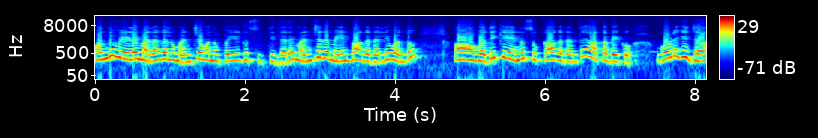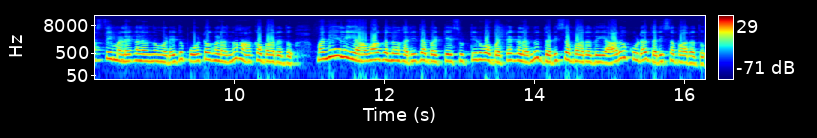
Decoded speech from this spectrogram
ಒಂದು ವೇಳೆ ಮಲಗಲು ಮಂಚವನ್ನು ಉಪಯೋಗಿಸುತ್ತಿದ್ದರೆ ಮಂಚದ ಮೇಲ್ಭಾಗದಲ್ಲಿ ಒಂದು ಹೊದಿಕೆಯನ್ನು ಸುಕ್ಕಾಗದಂತೆ ಹಾಕಬೇಕು. ಗೋಡೆಗೆ ಜಾಸ್ತಿ ಮಳೆಗಳನ್ನು ಹೊಡೆದು ಫೋಟೋಗಳನ್ನು ಹಾಕಬಾರದು. ಮನೆಯಲ್ಲಿ ಯಾವಾಗಲೂ ಹರಿದ ಬಟ್ಟೆ, ಸುಟ್ಟಿರುವ ಬಟ್ಟೆಗಳನ್ನು ಧರಿಸಬಾರದು. ಯಾರೂ ಕೂಡ ಧರಿಸಬಾರದು.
